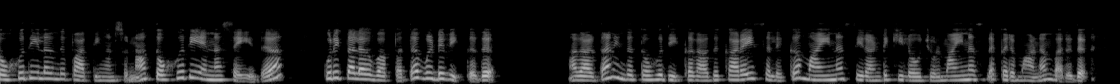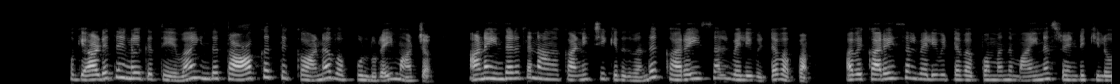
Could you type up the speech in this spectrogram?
தொகுதியில இருந்து பாத்தீங்கன்னு சொன்னா தொகுதி என்ன செய்யுது? குறித்தளவு வெப்பத்தை விடுவிக்குது. அதால் தான் இந்த தொகுதிக்கு அதாவது கரைசலுக்கு மைனஸ் இரண்டு கிலோ ஜூல் மைனஸ்ல பெருமானம் வருது. ஓகே அடுத்து எங்களுக்கு தேவை இந்த தாக்கத்துக்கான வெப்புள்ளுரை மாற்றம். ஆனா இந்த இடத்துல நாங்க கணிச்சிக்கிறது வந்து கரைசல் வெளிவிட்ட வெப்பம். அவை கரைசல் வெளிவிட்ட வெப்பம் வந்து மைனஸ் ரெண்டு கிலோ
